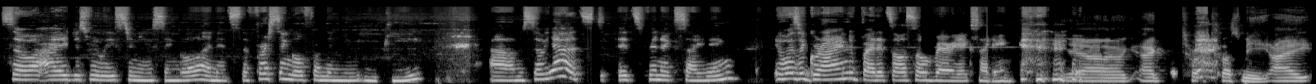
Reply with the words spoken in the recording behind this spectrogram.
so I just released a new single, and it's the first single from the new EP. Um, so yeah, it's it's been exciting. It was a grind, but it's also very exciting. yeah, I, trust me. I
